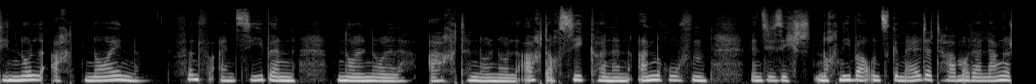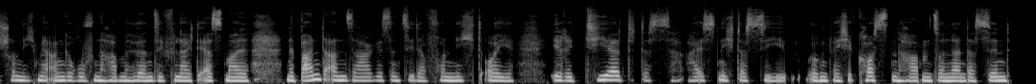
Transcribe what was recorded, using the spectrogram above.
die 089 517 008 008. Auch Sie können anrufen. Wenn Sie sich noch nie bei uns gemeldet haben oder lange schon nicht mehr angerufen haben, hören Sie vielleicht erstmal eine Bandansage. Sind Sie davon nicht irritiert? Das heißt nicht, dass Sie irgendwelche Kosten haben, sondern das sind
